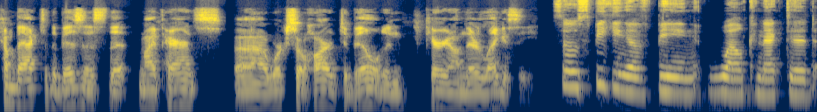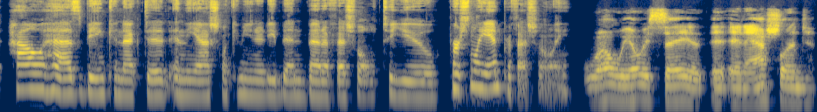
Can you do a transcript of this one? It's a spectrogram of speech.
come back to the business that my parents uh, worked so hard to build and carry on their legacy. So, speaking of being well connected, how has being connected in the Ashland community been beneficial to you personally and professionally? Well, we always say in Ashland,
